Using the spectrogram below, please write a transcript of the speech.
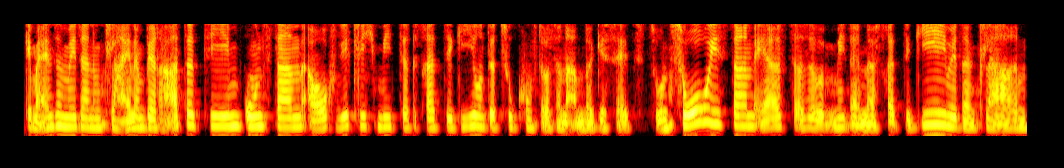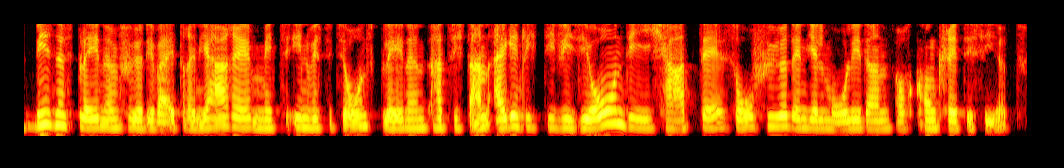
gemeinsam mit einem kleinen Beraterteam, uns dann auch wirklich mit der Strategie und der Zukunft auseinandergesetzt. Und so ist dann erst, also mit einer Strategie, mit einem klaren Businessplänen für die weiteren Jahre, mit Investitionsplänen, hat sich dann eigentlich die Vision, die ich hatte, so für den Jelmoli dann auch konkretisiert.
